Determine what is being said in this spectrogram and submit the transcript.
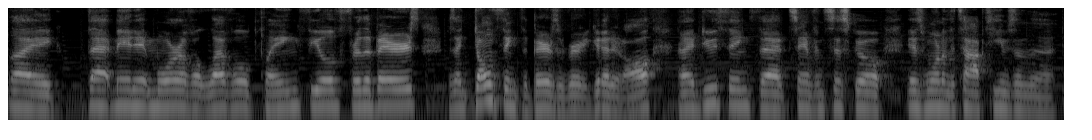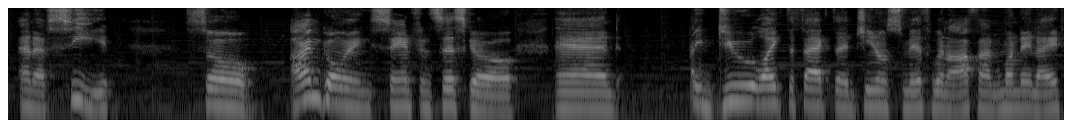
like that made it more of a level playing field for the Bears because I don't think the Bears are very good at all. And I do think that San Francisco is one of the top teams in the NFC. So I'm going San Francisco. And I do like the fact that Geno Smith went off on Monday night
